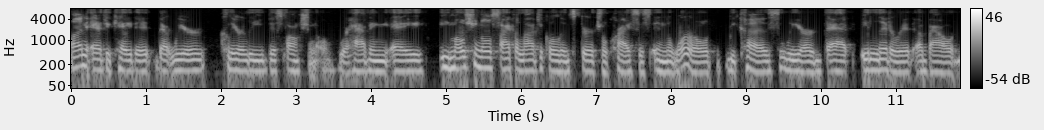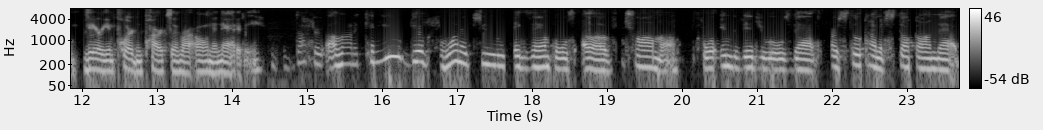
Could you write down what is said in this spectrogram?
uneducated that we're clearly dysfunctional. We're having a emotional, psychological, and spiritual crisis in the world because we are that illiterate about very important parts of our own anatomy. Dr. Alauna, can you give one or two examples of trauma for individuals that are still kind of stuck on that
